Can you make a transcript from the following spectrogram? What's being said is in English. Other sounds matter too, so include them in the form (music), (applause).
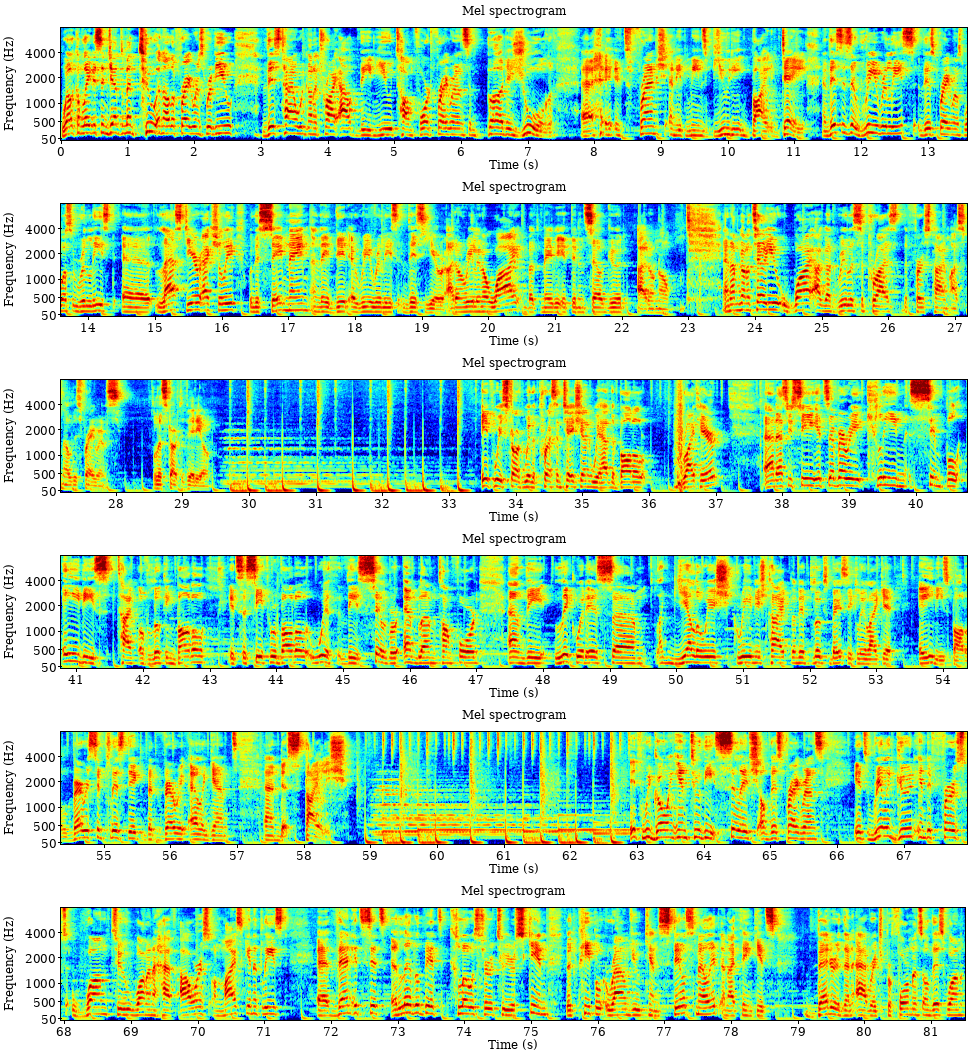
Welcome ladies and gentlemen to another fragrance review. This time we're gonna try out the new Tom Ford fragrance Beau de Jour. Uh, (laughs) it's French and it means beauty by day. And this is a re-release. This fragrance was released uh, last year actually with the same name and they did a re-release this year. I don't really know why, but maybe it didn't sell good, I don't know. And I'm gonna tell you why I got really surprised the first time I smelled this fragrance. Let's start the video. If we start with the presentation, we have the bottle right here. And as you see, it's a very clean, simple 80s type of looking bottle. It's a see-through bottle with the silver emblem, Tom Ford, and the liquid is um, like yellowish, greenish type, and it looks basically like a 80s bottle. Very simplistic, but very elegant and stylish. If we're going into the sillage of this fragrance, it's really good in the first one to one and a half hours, on my skin at least. Uh, then it sits a little bit closer to your skin, but people around you can still smell it, and I think it's better than average performance on this one.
